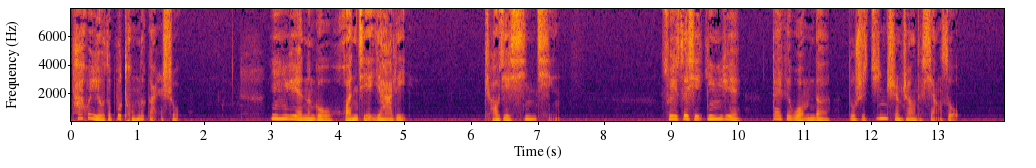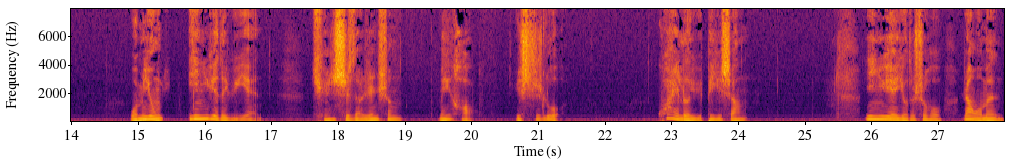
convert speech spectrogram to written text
它会有着不同的感受。音乐能够缓解压力，调节心情，所以这些音乐 带给我们的都是精神上的享受。我们用音乐的语言诠释着人生美好与失落、快乐与悲伤。音乐有的时候让我们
